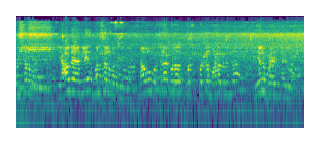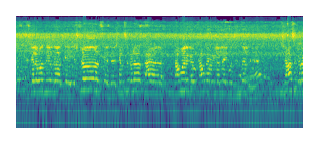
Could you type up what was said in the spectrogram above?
ಮನಸ್ಸಲ್ಲಿ ಬರಬೇಕು. ಯಾವುದೇ ಆಗಲಿ ಮನಸ್ಸಲ್ಲಿ ಬರಬೇಕು. ನಾವು ಒತ್ತಡ ಕೊಡೋ ಕೊಟ್ಟು ಕೊಟ್ಟು ಮಾಡೋದ್ರಿಂದ ಏನೂ ಪ್ರಯೋಜನ ಇಲ್ಲ. ಕೆಲವೊಂದು ಕೆ- ಎಷ್ಟೋ ಕೆಲಸಗಳ ಕಾಮಗಾರಿ ಕಾಮಗಾರಿಗಳೆಲ್ಲ ಇವತ್ತಿಂದಲೇ ಶಾಸಕರ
